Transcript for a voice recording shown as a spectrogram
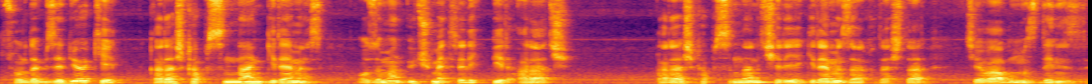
Soruda bize diyor ki garaj kapısından giremez. O zaman 3 metrelik bir araç garaj kapısından içeriye giremez arkadaşlar. Cevabımız Denizli.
